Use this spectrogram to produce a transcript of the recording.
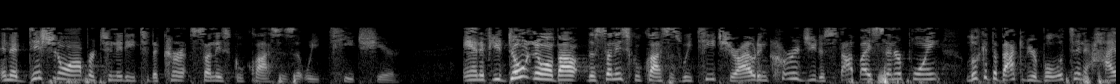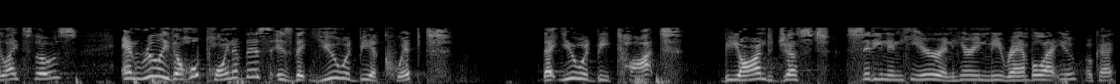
an additional opportunity to the current Sunday school classes that we teach here. And if you don't know about the Sunday school classes we teach here, I would encourage you to stop by Centerpoint, look at the back of your bulletin, it highlights those, and really, the whole point of this is that you would be equipped, that you would be taught beyond just sitting in here and hearing me ramble at you, okay?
